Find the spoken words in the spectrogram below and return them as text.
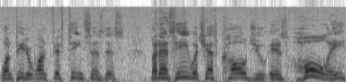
1 Peter 1.15 says this, But as he which hath called you is holy,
